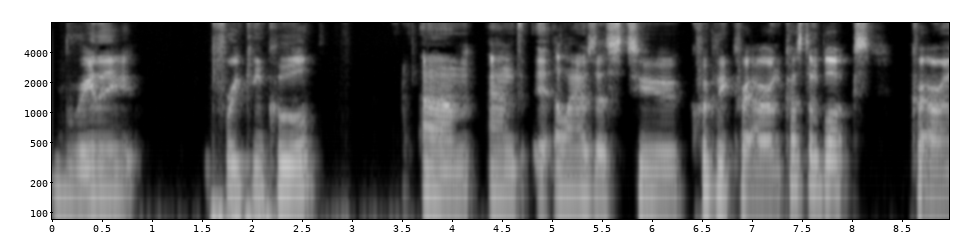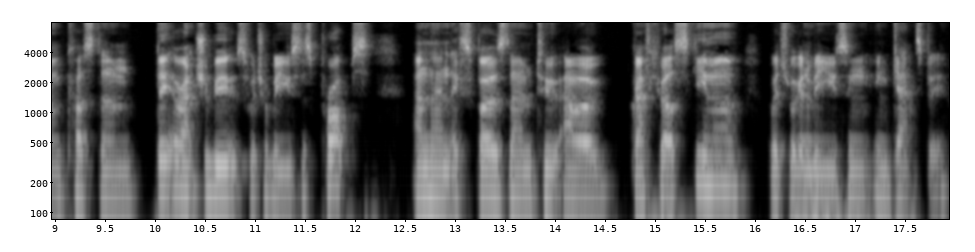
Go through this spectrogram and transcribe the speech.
really freaking cool. Um, and it allows us to quickly create our own custom blocks, create our own custom data attributes, which will be used as props, and then expose them to our GraphQL schema, which we're going to be using in Gatsby.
